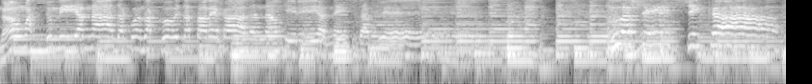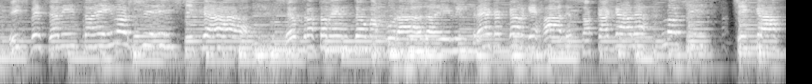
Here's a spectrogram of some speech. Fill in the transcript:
Não assumia nada quando a coisa tava errada, não queria nem saber. Logística, especialista em logística. Seu tratamento é uma furada, ele entrega carga errada, é só cagada. Logística.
